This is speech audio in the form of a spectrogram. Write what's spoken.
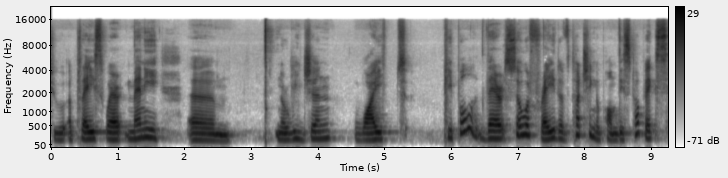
to a place where many um, Norwegian white people they're so afraid of touching upon these topics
